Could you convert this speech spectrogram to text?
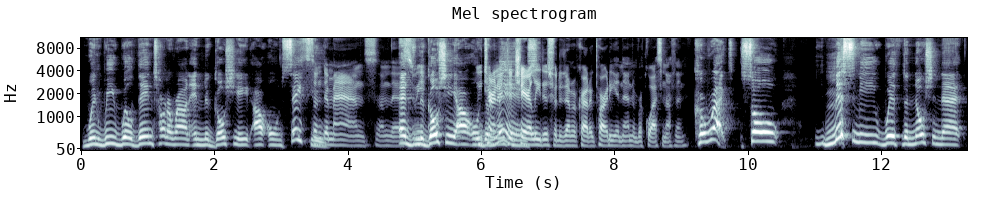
when we will then turn around and negotiate our own safety Some demands. And, and we, negotiate our own we turn demands. into cheerleaders for the Democratic Party and then request nothing. Correct. So miss me with the notion that,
